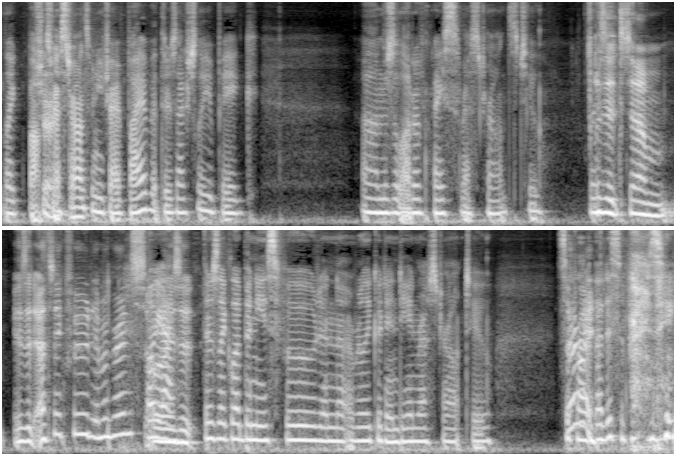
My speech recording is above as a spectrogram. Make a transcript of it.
like box Sure. restaurants when you drive by, but there's actually a big um, there's a lot of nice restaurants too. Is it um is it ethnic food, immigrants, Oh or yeah, is it there's like Lebanese food and a really good Indian restaurant too. Surpri- right? That is surprising.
